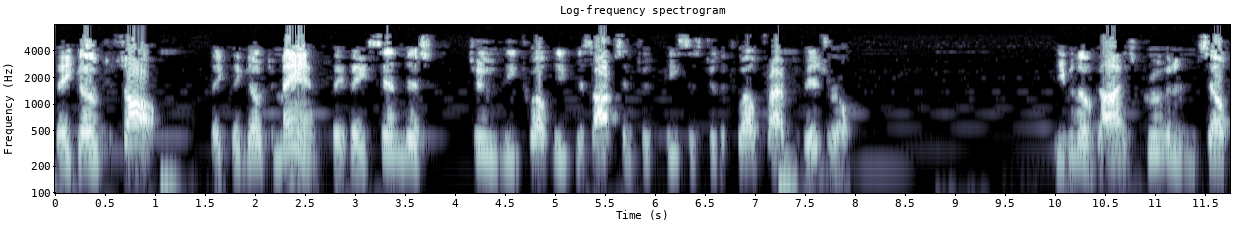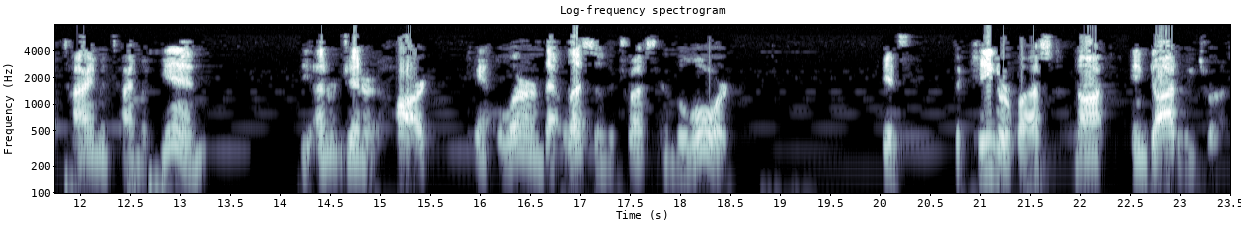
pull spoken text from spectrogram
They go to Saul. They, they go to man. They, they send this to the twelve, this oxen to pieces to the twelve tribes of Israel. Even though God has proven himself time and time again, the unregenerate heart can't learn that lesson to trust in the Lord. It's the king or bust, not in God we trust,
